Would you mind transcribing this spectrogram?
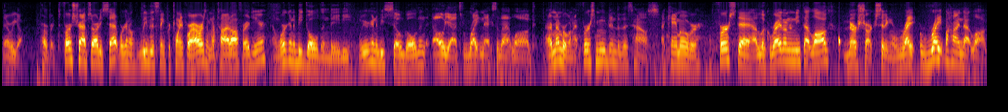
There we go. Perfect. First trap's already set. We're gonna leave this thing for 24 hours. I'm gonna tie it off right here and we're gonna be golden, baby. We're gonna be so golden. Oh yeah, it's right next to that log. I remember when I first moved into this house, I came over, the first day, I look right underneath that log, nurse shark sitting right, right behind that log,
